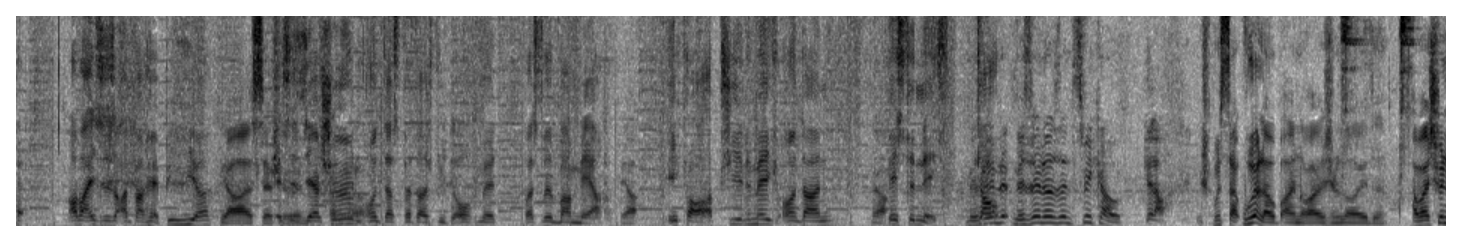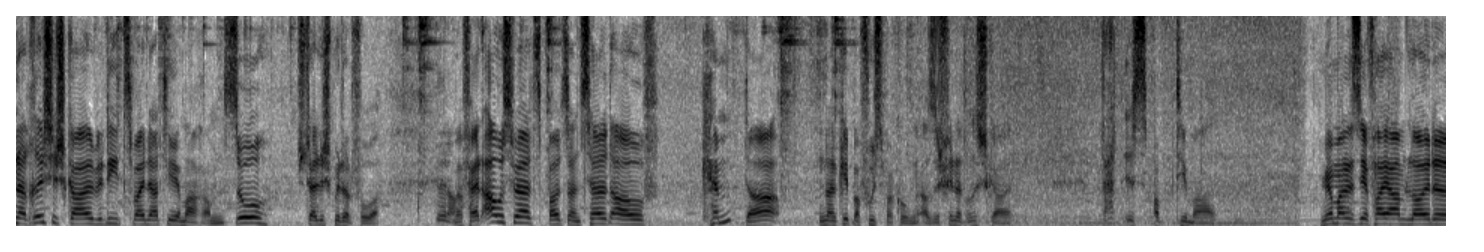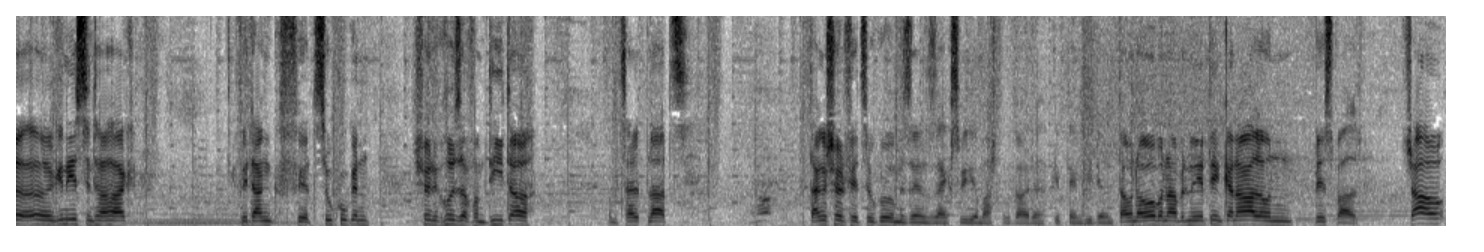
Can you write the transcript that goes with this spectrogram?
Aber es ist einfach happy hier. Ja, ist sehr schön. Es ist sehr schön und das Wetter spielt auch mit. Was will man mehr? Ja. Ich verabschiede mich und dann Ja. bis demnächst. Wir, Ciao. sind, wir sind uns in Zwickau. Genau. Ich muss da Urlaub einreichen, Leute. Aber ich finde das richtig geil, wie die zwei das hier machen. So stelle ich mir das vor. Genau. Man fährt auswärts, baut sein Zelt auf, campt da und dann geht man Fußball gucken. Also ich finde das richtig geil. Das ist optimal. Wir machen jetzt hier Feierabend, Leute. Äh, Genießt den Tag. Vielen Dank für Zugucken. Schöne Grüße vom Dieter, vom Zeltplatz. Dankeschön für Zugucken. Wir sehen uns im nächsten Video. Macht's gut, Leute. Gebt dem Video einen Daumen nach oben, abonniert den Kanal und bis bald. Ciao.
